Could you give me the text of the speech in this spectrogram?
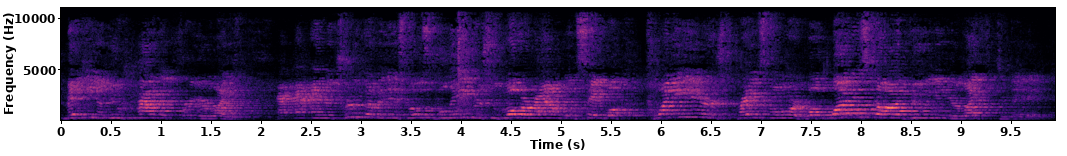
making a new habit for your life. And the truth of it is, those believers who go around and say, well, 20 years, praise the Lord. Well, what is God doing in your life today?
